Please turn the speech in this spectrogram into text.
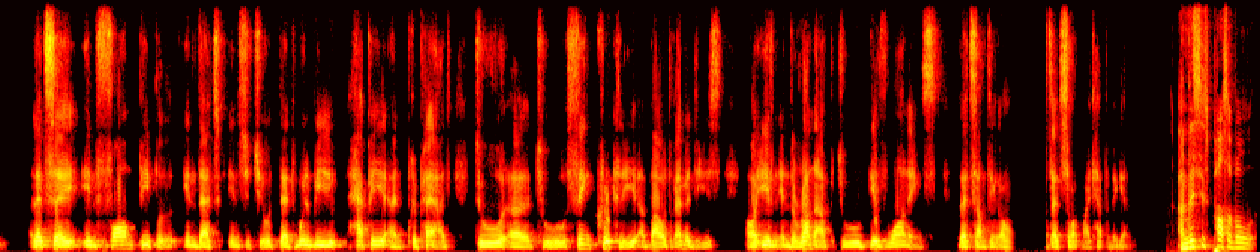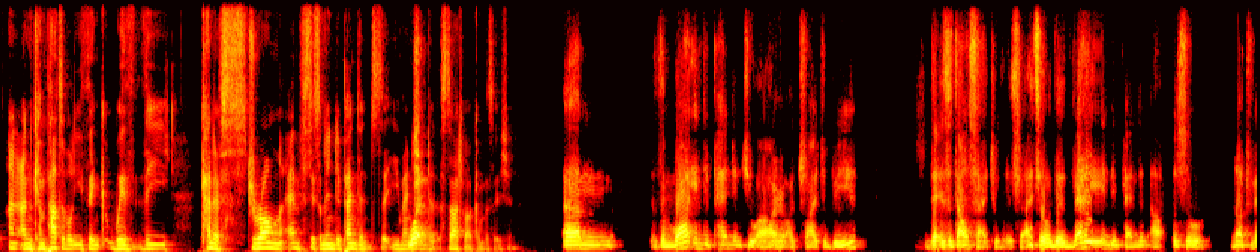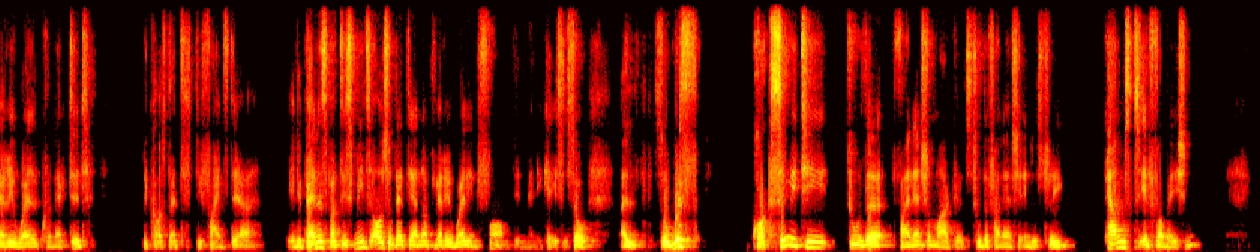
let's say, informed people in that institute that will be happy and prepared to uh, to think quickly about remedies, or even in the run up to give warnings that something that sort might happen again. And this is possible and, and compatible, you think, with the kind of strong emphasis on independence that you mentioned well, at the start of our conversation? Um, the more independent you are or try to be, there is a downside to this, right? So the very independent are also not very well connected because that defines their independence. But this means also that they are not very well informed in many cases. So, uh, so with proximity to the financial markets, to the financial industry, comes information,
